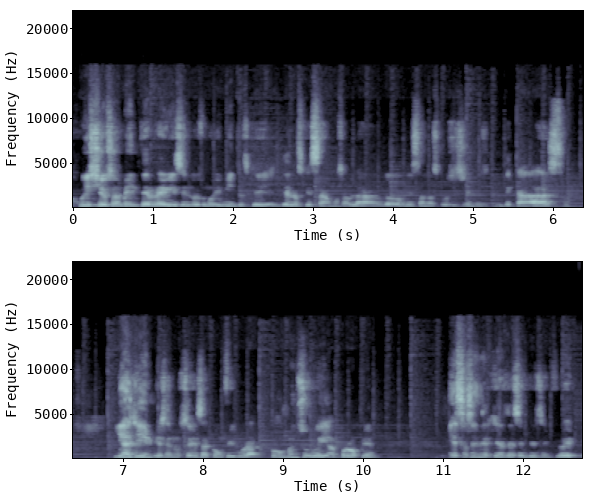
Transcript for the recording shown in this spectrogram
juiciosamente revisen los movimientos que, de los que estábamos hablando, dónde están las posiciones de cada astro y allí empiecen ustedes a configurar cómo en su vida propia esas energías les empiezan a influir.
